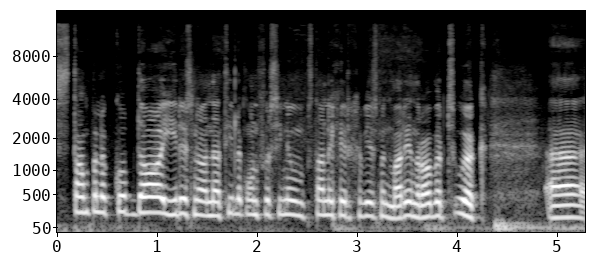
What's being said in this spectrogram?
stamp hulle kop daar. Hier is nou natuurlik onvoorsiene omstandighede gewees met Marion Roberts ook. Uh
